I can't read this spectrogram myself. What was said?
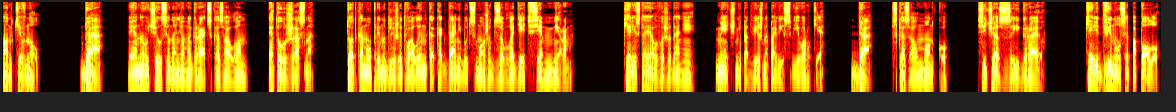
Он кивнул. «Да, я научился на нем играть», — сказал он. «Это ужасно. Тот, кому принадлежит волынка, когда-нибудь сможет завладеть всем миром». Керри стоял в ожидании. Меч неподвижно повис в его руке. «Да», — сказал Монку. «Сейчас заиграю». Керри двинулся по полу,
